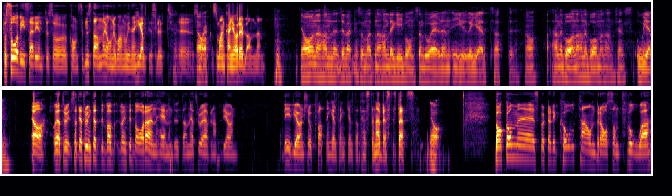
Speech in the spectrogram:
på så vis är det ju inte så konstigt. Nu stannar ju Only One Winner helt till slut, eh, som, ja. man, som man kan göra ibland. Men... Ja, när han, det verkar som att när han lägger i bromsen då är den i rejält. Så att, eh, ja, han är bra när han är bra, men han känns ojämn. Ja, och jag tror, så jag tror inte att det var, det var inte bara en hämnd, utan jag tror även att Björn, det är Björns uppfattning helt enkelt, att hästen är bäst i spets. Ja. Bakom eh, spurtade Cold Town bra som tvåa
